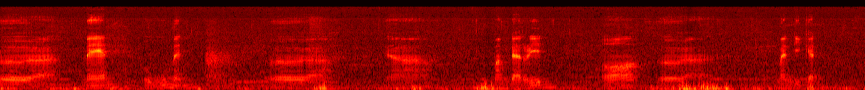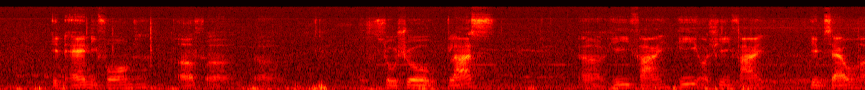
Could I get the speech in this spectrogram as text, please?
a man or woman, uh, Mandarin or uh, mendicant in any forms of social class he find he or she find himself or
